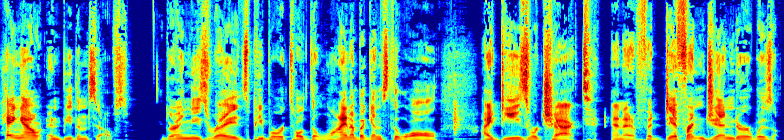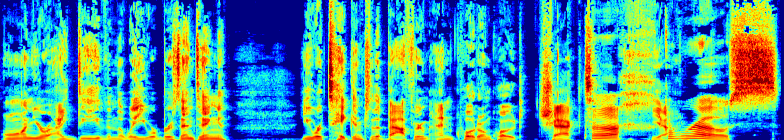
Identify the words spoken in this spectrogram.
hang out and be themselves. During these raids, people were told to line up against the wall. IDs were checked, and if a different gender was on your ID than the way you were presenting, you were taken to the bathroom and quote unquote checked. Ugh, Yeah. gross.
